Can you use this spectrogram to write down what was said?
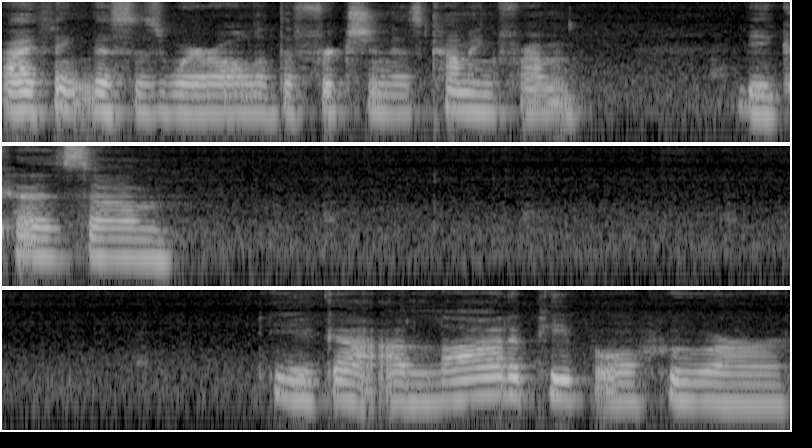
I think this is where all of the friction is coming from because um, you got a lot of people who are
